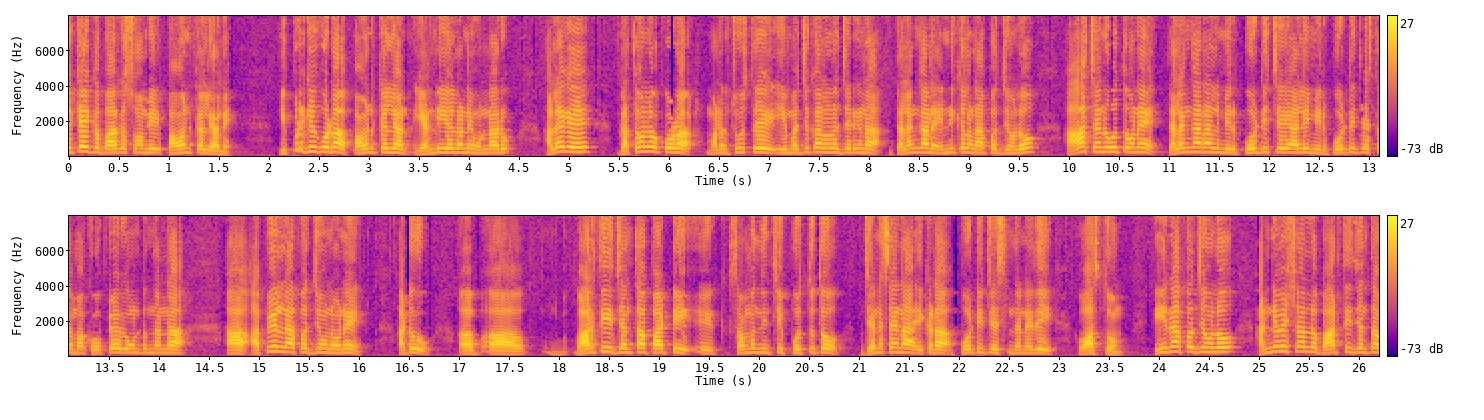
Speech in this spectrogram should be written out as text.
ఏకైక భాగస్వామి పవన్ కళ్యాణే. ఇప్పటికీ కూడా పవన్ కళ్యాణ్ ఎన్డీఏలోనే ఉన్నారు. అలాగే గతంలో కూడా మనం చూస్తే ఈ మధ్యకాలంలో జరిగిన తెలంగాణ ఎన్నికల నేపథ్యంలో ఆ చనువుతోనే తెలంగాణలో మీరు పోటీ చేయాలి మీరు పోటీ చేస్తే మాకు ఉపయోగం ఉంటుందన్న ఆ అపీల్ నేపథ్యంలోనే అటు భారతీయ జనతా పార్టీ సంబంధించి పొత్తుతో జనసేన ఇక్కడ పోటీ చేసిందనేది వాస్తవం. ఈ నేపథ్యంలో అన్ని విషయాల్లో భారతీయ జనతా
